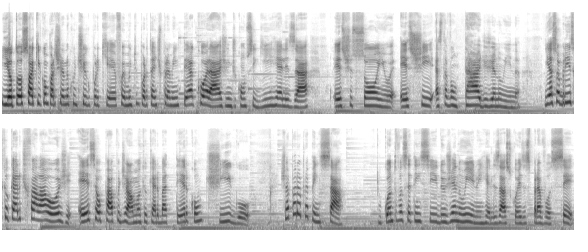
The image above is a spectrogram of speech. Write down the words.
e eu tô só aqui compartilhando contigo porque foi muito importante para mim ter a coragem de conseguir realizar este sonho, este esta vontade genuína. E é sobre isso que eu quero te falar hoje. Esse é o papo de alma que eu quero bater contigo. Já parou para pensar o quanto você tem sido genuíno em realizar as coisas para você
